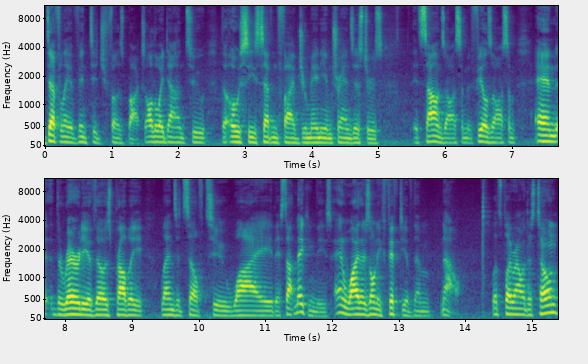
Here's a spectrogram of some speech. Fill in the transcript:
definitely a vintage fuzz box, all the way down to the OC75 germanium transistors it sounds awesome, it feels awesome, and the rarity of those probably lends itself to why they stopped making these and why there's only 50 of them now. Let's play around with this tone.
